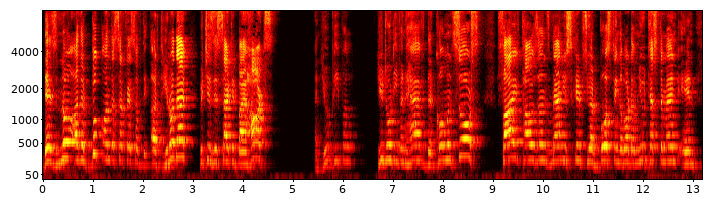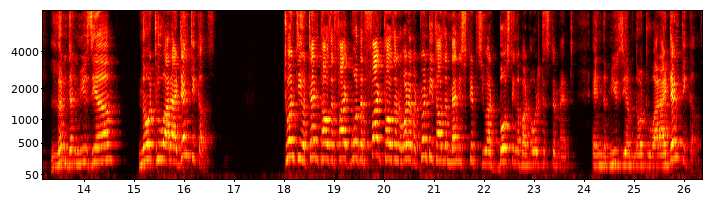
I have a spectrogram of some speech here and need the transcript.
There's no other book on the surface of the earth. You know that? Which is recited by hearts. And you people, you don't even have the common source. 5,000 manuscripts you are boasting about a New Testament in London Museum no two are identical. 20 or 10,000, five, more than 5,000 or whatever, 20,000 manuscripts you are boasting about Old Testament in the museum, no two are identical.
